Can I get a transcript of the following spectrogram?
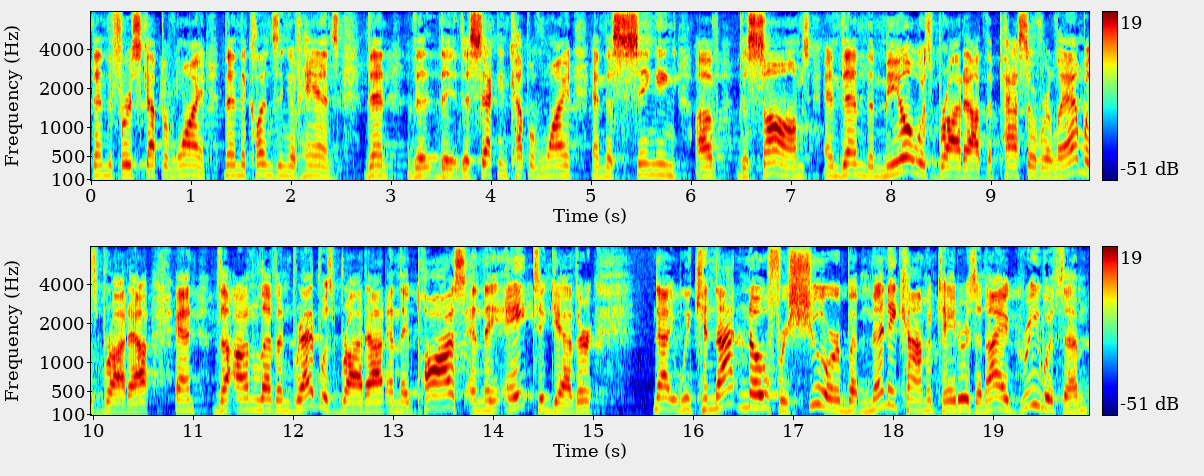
then the first cup of wine, then the cleansing of hands, then the, the, the second cup of wine, and the singing of the Psalms, and then the meal was brought out, the Passover lamb was brought out, and the unleavened bread was brought out, and they paused and they ate together. Now, we cannot know for sure, but many commentators, and I agree with them,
